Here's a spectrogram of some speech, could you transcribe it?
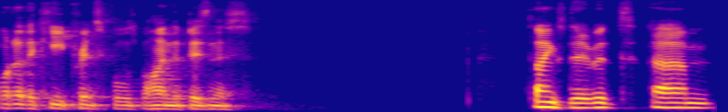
what are the key principles behind the business. Thanks, David. Um,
